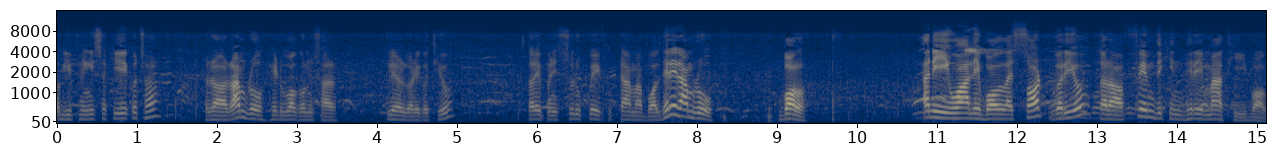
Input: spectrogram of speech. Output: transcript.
अघि फ्याँकिसकिएको छ र राम्रो हेडवर्क अनुसार क्लियर गरेको थियो। तरै पनि सुरुकै खुट्टामा बल धेरै राम्रो बल। अनि उहाँले बललाई सर्ट गरियो तर फेमदेखि धेरै माथि बल।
